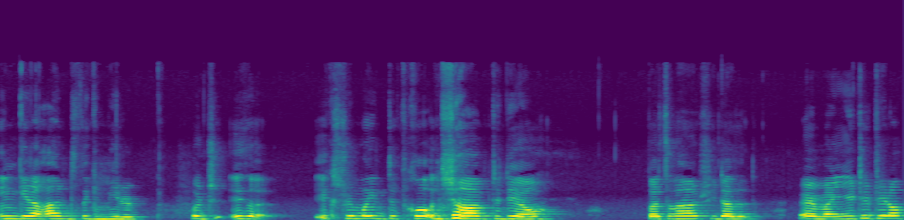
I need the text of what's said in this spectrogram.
and get it onto the computer, which is an extremely difficult job to do. But somehow she does it. And my YouTube channel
